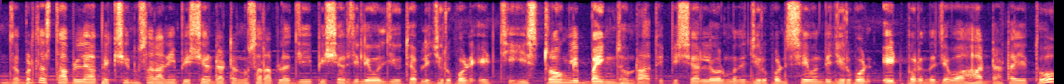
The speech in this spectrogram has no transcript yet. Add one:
जबरदस्त आपल्या अपेक्षेनुसार आणि पी सी आर डाटानुसार आपला जी पी सी आरची लेवल जी होती आपली झिरो पॉईंट एटची ही स्ट्रॉंगली बाईंग झोन राहते. पी सी आर लेवलमध्ये झिरो पॉईंट सेवन ते झिरो पॉईंट एटपर्यंत जेव्हा हा डाटा येतो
